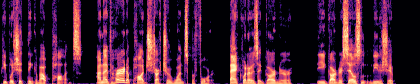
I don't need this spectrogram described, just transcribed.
people should think about pods. And I've heard a pod structure once before. Back when I was at Gartner, the Gartner Sales Leadership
